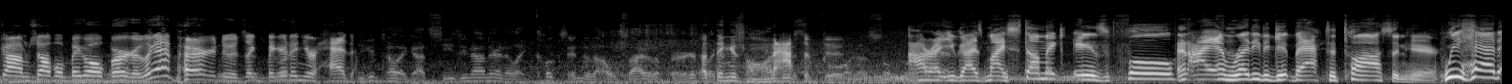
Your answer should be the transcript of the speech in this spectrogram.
got himself a big old burger. Look at that burger, dude. It's like bigger than your head. You can tell it got seasoning on there and it like cooks into the outside of the burger. That like thing is char, massive, dude. Oh, so. All right, you guys, my stomach is full and I am ready to get back to tossing here. We had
